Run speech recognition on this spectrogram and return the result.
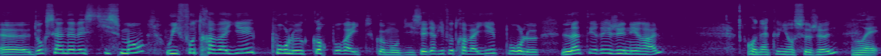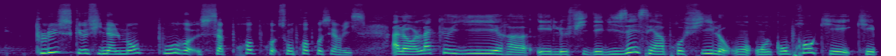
donc c'est un investissement où il faut travailler pour le corporate, comme on dit, c'est-à-dire qu'il faut travailler pour l'intérêt général en accueillant ce jeune. Ouais plus que finalement pour sa propre, son propre service. Alors l'accueillir et le fidéliser, c'est un profil, on, on, le comprend, qui est, qui est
